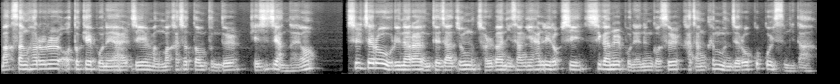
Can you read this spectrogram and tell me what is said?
막상 하루를 어떻게 보내야 할지 막막하셨던 분들 계시지 않나요? 실제로 우리나라 은퇴자 중 절반 이상이 할 일 없이 시간을 보내는 것을 가장 큰 문제로 꼽고 있습니다.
